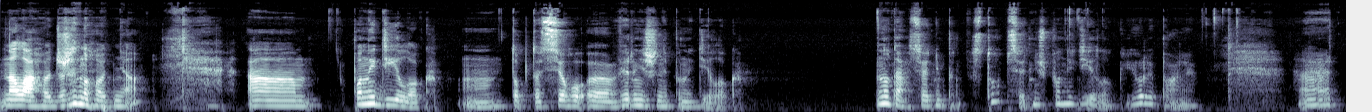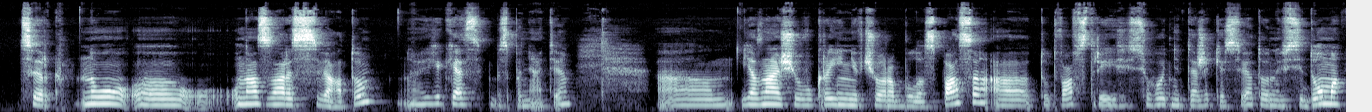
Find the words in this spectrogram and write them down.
налагодженого дня. Понеділок, тобто сього, е, вірніше, не понеділок. Ну так, сьогодні стоп, сьогодні ж понеділок, Юлі Палі. Е, Цирк. Ну, у нас зараз свято, е, якесь без поняття. Е, Я знаю, що в Україні вчора було Спаса, а тут в Австрії сьогодні теж якесь свято. Вони всі вдома,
